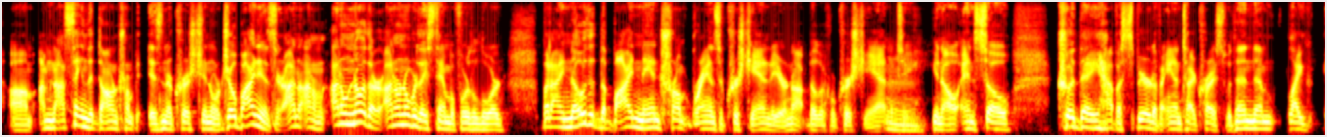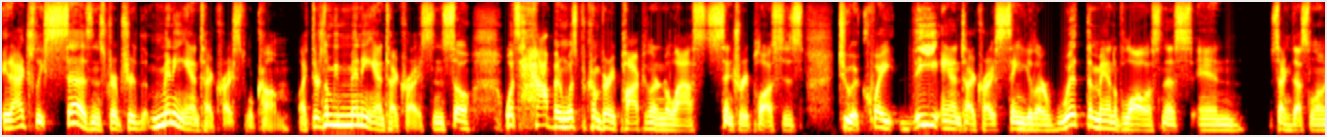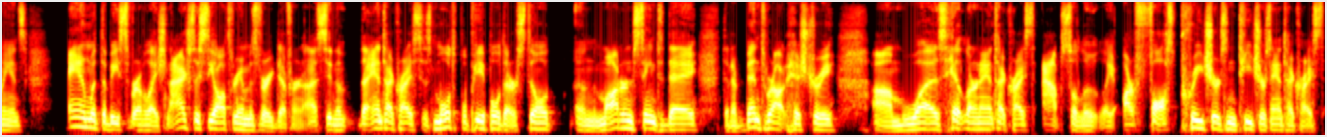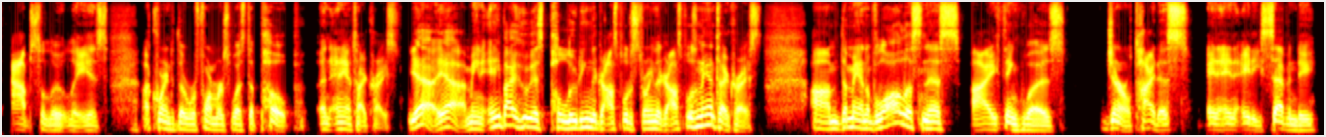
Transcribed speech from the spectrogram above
Um, I'm not saying that Donald Trump isn't a Christian or Joe Biden is. I don't, I don't, I don't know there. I don't know where they stand before the Lord, but I know that the Biden and Trump brands of Christianity are not biblical Christianity. Mm. You know, and so could they have a spirit of antichrist within them? Like it actually says in Scripture that many antichrists will come. Like there's going to be many antichrists, and so what's happened, what's become very popular in the last century plus, is to equate the antichrist singular with the man of lawlessness in Second Thessalonians and with the beast of Revelation. I actually see all three of them as very different. I see the, the Antichrist as multiple people that are still in the modern scene today that have been throughout history. Um, was Hitler an Antichrist? Absolutely. Are false preachers and teachers Antichrist? Absolutely. Is, according to the reformers, was the Pope an Antichrist? Yeah, yeah. I mean, anybody who is polluting the gospel, destroying the gospel is an Antichrist. Um, the man of lawlessness, I think, was General Titus in, in AD 70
